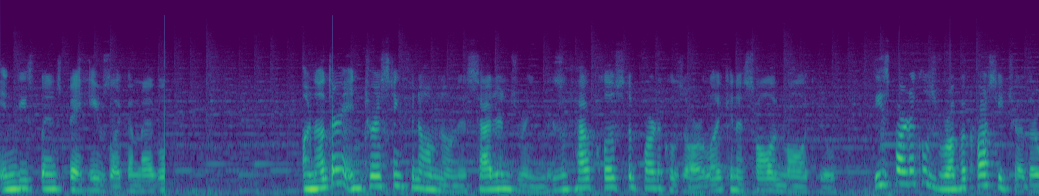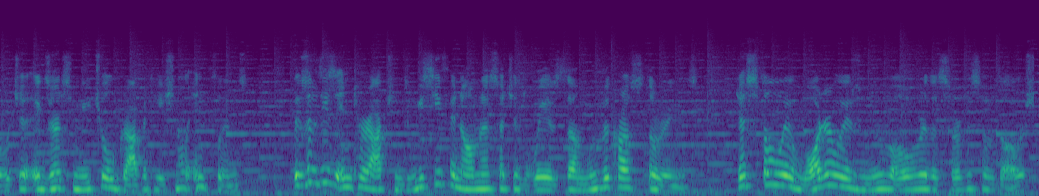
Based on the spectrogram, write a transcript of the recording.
in these planets behaves like a metal. Another interesting phenomenon is Saturn's ring because of how close the particles are, like in a solid molecule. These particles rub across each other, which exerts mutual gravitational influence. Because of these interactions, we see phenomena such as waves that move across the rings, just the way water waves move over the surface of the ocean.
